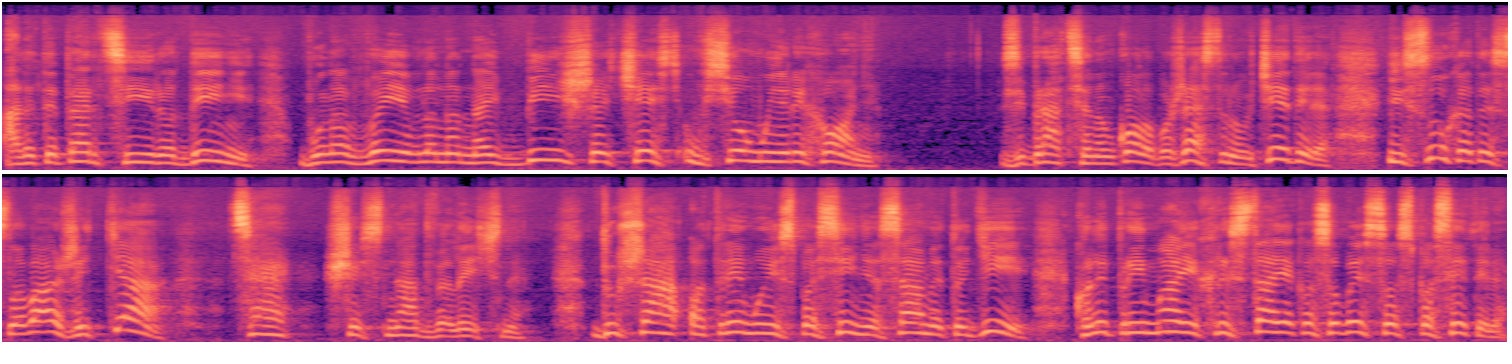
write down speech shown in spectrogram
Але тепер цій родині була виявлена найбільша честь у всьому Єрихоні. Зібратися навколо Божественного вчителя і слухати слова життя це щось надвеличне. Душа отримує спасіння саме тоді, коли приймає Христа як особистого Спасителя.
